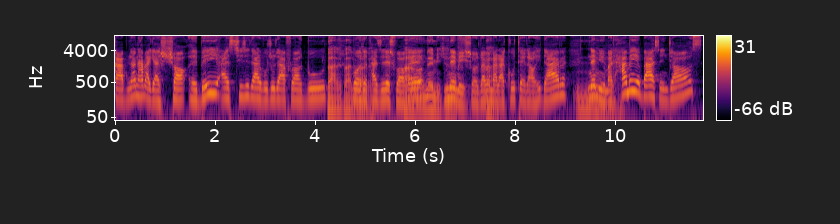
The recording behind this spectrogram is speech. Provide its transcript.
قبلا هم اگر شاعبه ای از چیزی در وجود افراد بود بله بله مورد بله. پذیرش واقع. نمی‌شد و به بله. ملکوت الهی در نمی اومد همه بحث اینجاست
